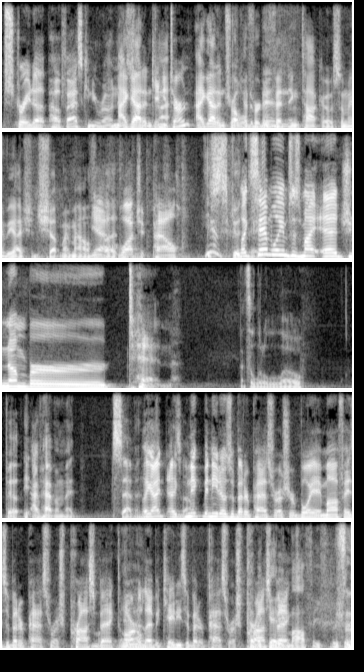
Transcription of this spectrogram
straight up how fast can you run. I got in. Can you turn? I, I got in trouble Gotta for bend. defending Taco, so maybe I should shut my mouth. yeah, but watch it, pal. He's good. Like tape. Sam Williams is my edge number 10. That's a little low. I have him at seven. Like I, I so. Nik Bonitto's a better pass rusher. Boye Mafe's a better pass rush prospect. Arnold Ebiketie's a better pass rush prospect. Ebiketie Mafe for sure.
